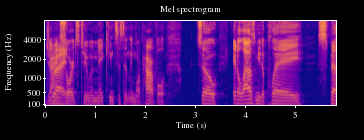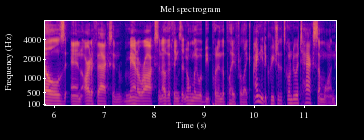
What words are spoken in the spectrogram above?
giant Right. swords to and make consistently more powerful. So it allows me to play spells and artifacts and mana rocks and other things that normally would be put into play for like I need a creature that's going to attack someone.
